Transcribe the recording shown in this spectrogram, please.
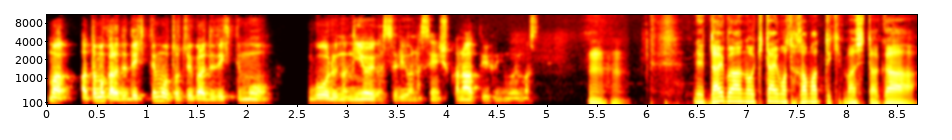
まあ頭から出てきても途中から出てきても、ゴールの匂いがするような選手かなというふうに思います。うんうんでだいぶあの期待も高まってきましたが、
